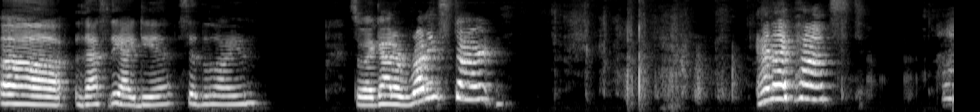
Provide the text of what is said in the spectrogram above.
Uh, that's the idea, said the lion. So I got a running start and I pounced.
